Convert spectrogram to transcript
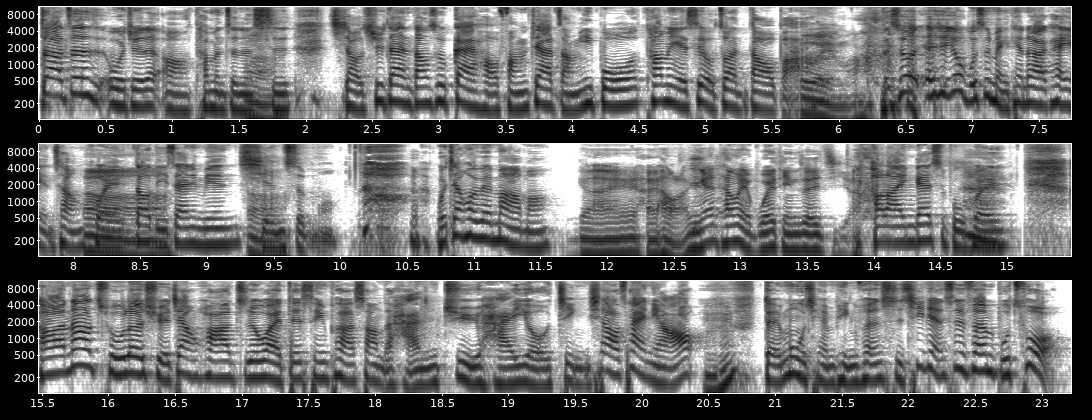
对啊，真的，我觉得哦，他们真的是小巨蛋当初盖好，房价涨一波，他们也是有赚到吧？对嘛？可是而且又不是每天都要开演唱会，到底在那边闲什么？我这样会被骂吗？应该还好啦，应该他们也不会听这一集啊。好啦，应该是不会。好了，那除了雪降花之外，Disney Plus 上的韩剧还有《警校菜鸟》。嗯哼，对，目前评分是七点四分，不错。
